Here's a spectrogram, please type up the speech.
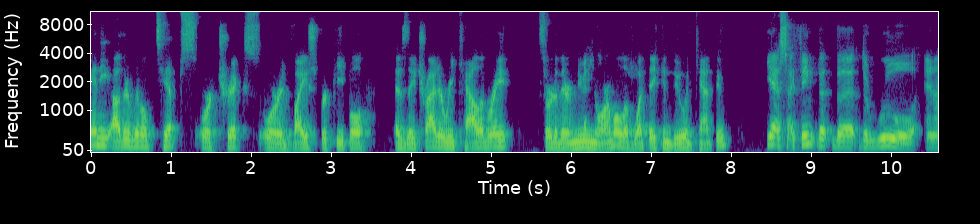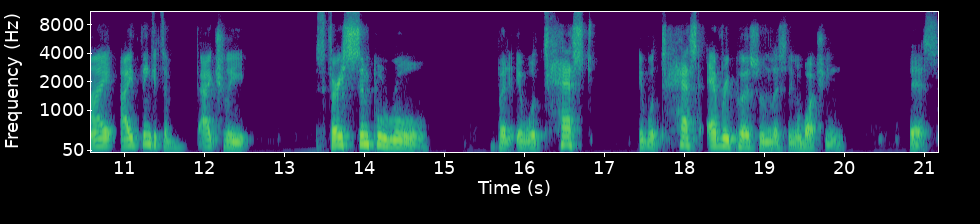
any other little tips or tricks or advice for people as they try to recalibrate sort of their new normal of what they can do and can't do? Yes, I think that the the rule, and I I think it's a actually it's a very simple rule, but it will test it will test every person listening and watching this.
